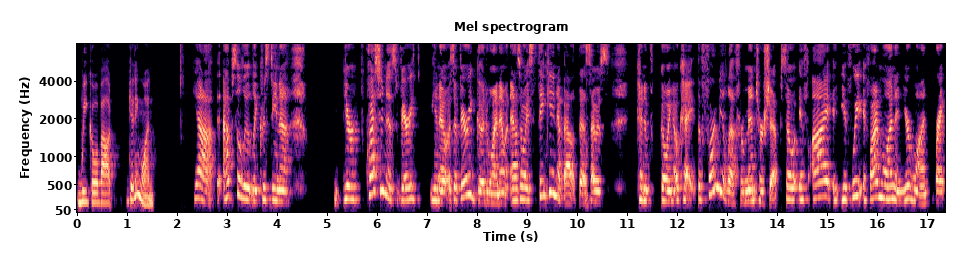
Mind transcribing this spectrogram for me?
we go about getting one? Yeah, absolutely, Christina. Your question is very, you know, is a very good one. And as I was thinking about this, I was kind of going, okay, the formula for mentorship. So if I, if we, if I'm one and you're one, right?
